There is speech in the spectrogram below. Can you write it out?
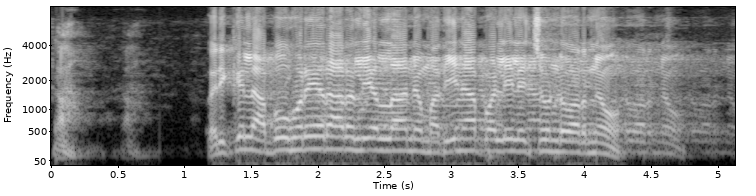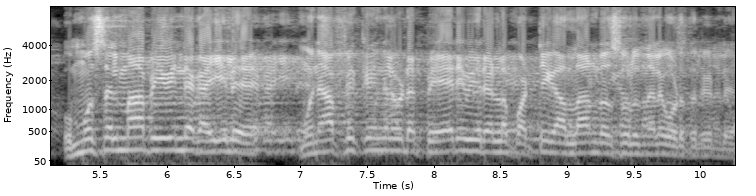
ആ. ഒരിക്കൽ അബൂഹുറേറ അലി അള്ളഹാനു മദീന പള്ളിയിൽ വെച്ചുകൊണ്ട് പറഞ്ഞു ഉമ്മുസൽമാ ബീവിന്റെ കയ്യിൽ മുനാഫിക്കങ്ങളുടെ പേര് വീരുള്ള പട്ടിക അള്ളാൻ റസൂൽ ഇന്നലെ കൊടുത്തിട്ടുണ്ട്.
